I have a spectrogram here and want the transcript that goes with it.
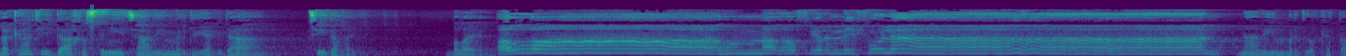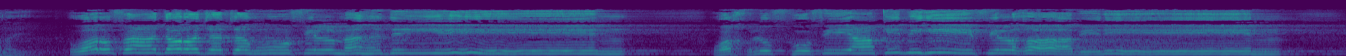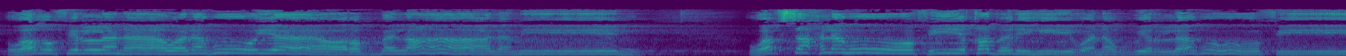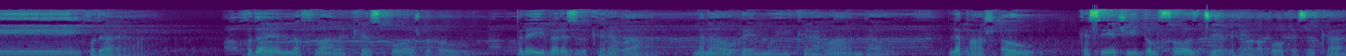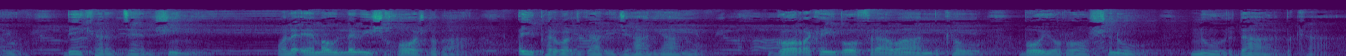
لە کاتی داخستنی چاوی مردوویەکدا چی دەڵێ؟ بڵێ اللهم اغفر لفلان. ناوی مردووەکە دەڵێ. وارفع درجته في المهديين. واخلفه في عقبه في الغابرين. واغفر لنا وله يا رب العالمين. وافسح له في قبره ونور له فيه. خدايا خدایە لە فلانە کەس خۆش ببە و پلەی بەرز بکەرەوە لە ناو ڕێنمووی کراواندا و لە پاش ئەو کەسێکی دڵسۆز جێبهێڵە بۆ کەس و جێنشینی. و لە ئێمە و لەویش خۆش ببە ئەی پەروەردگاری جیهانیان و گۆڕەکەی بۆ فراوان بکە و بۆی ڕۆشن و نووردار بکە.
